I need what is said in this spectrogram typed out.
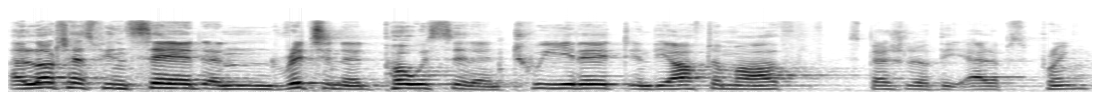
A lot has been said and written and posted and tweeted in the aftermath, especially of the Arab Spring,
